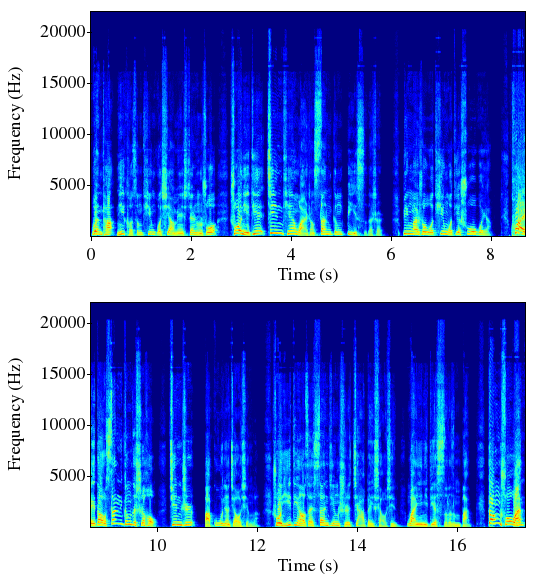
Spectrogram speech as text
问他：“你可曾听过相面先生说说你爹今天晚上三更必死的事儿？”冰儿说：“我听我爹说过呀。”快到三更的时候，金枝把姑娘叫醒了，说：“一定要在三更时加倍小心，万一你爹死了怎么办？”刚说完，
